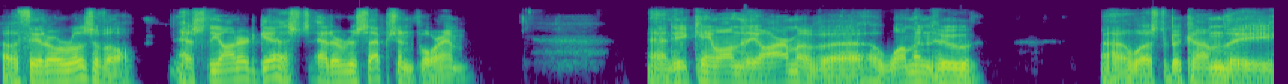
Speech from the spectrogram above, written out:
of Theodore Roosevelt as the honored guest at a reception for him. And he came on the arm of a, a woman who uh, was to become the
